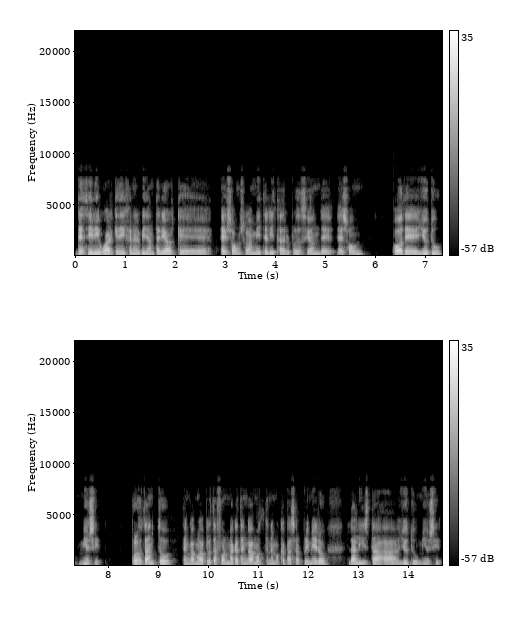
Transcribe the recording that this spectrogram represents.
Decir igual que dije en el vídeo anterior que Sound solo admite lista de reproducción de Sound o de YouTube Music. Por lo tanto, tengamos la plataforma que tengamos, tenemos que pasar primero la lista a YouTube Music.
